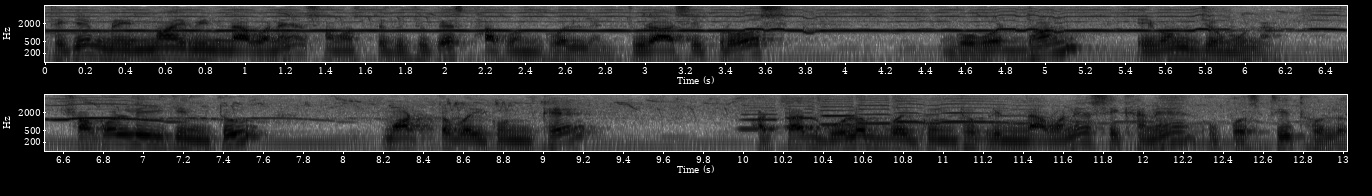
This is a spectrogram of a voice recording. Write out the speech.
থেকে মৃন্ময় বৃন্দাবনে সমস্ত কিছুকে স্থাপন করলেন। চুরাশি ক্রোশ, গোবর্ধন এবং যমুনা। সকলেই কিন্তু মর্ত বৈকুণ্ঠে অর্থাৎ গোলক বৈকুণ্ঠ বৃন্দাবনে সেখানে উপস্থিত হলো।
